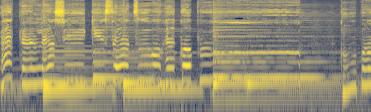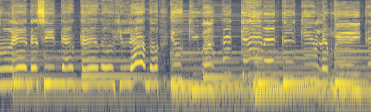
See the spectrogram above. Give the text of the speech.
新しい季節を運ぶ。こぼれ出した手のひらの雪は儚くきらめいて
